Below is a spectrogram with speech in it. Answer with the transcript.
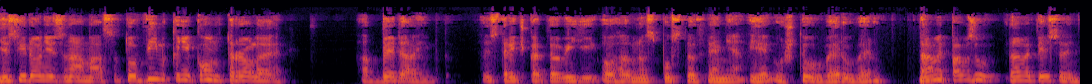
kde si do neznáma, sa to vymkne kontrole a beda im. Sestrička to vidí, ohavno spustofenia je už tu, veru, veru. Dáme pauzu, dáme pieseň.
